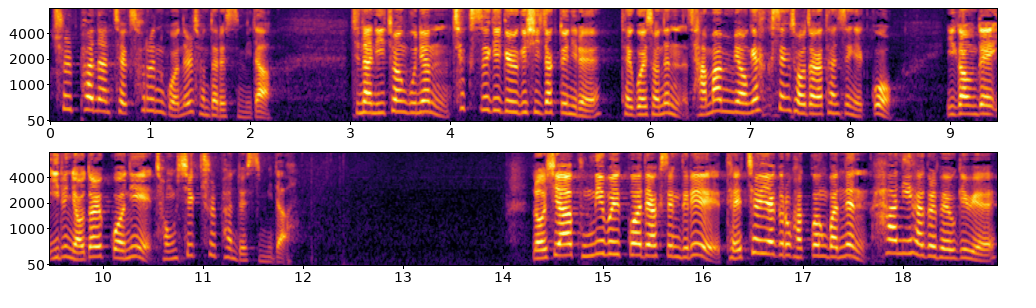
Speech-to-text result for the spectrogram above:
출판한 책 30권을 전달했습니다. 지난 2009년 책 쓰기 교육이 시작된 이래 대구에서는 4만 명의 학생 저자가 탄생했고 이 가운데 78권이 정식 출판됐습니다. 러시아 국립의과 대 학생들이 대체의학으로 각광받는 한의학을 배우기 위해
